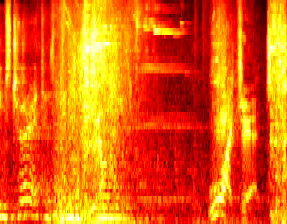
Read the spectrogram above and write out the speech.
Team's turret has been destroyed. Watch it!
